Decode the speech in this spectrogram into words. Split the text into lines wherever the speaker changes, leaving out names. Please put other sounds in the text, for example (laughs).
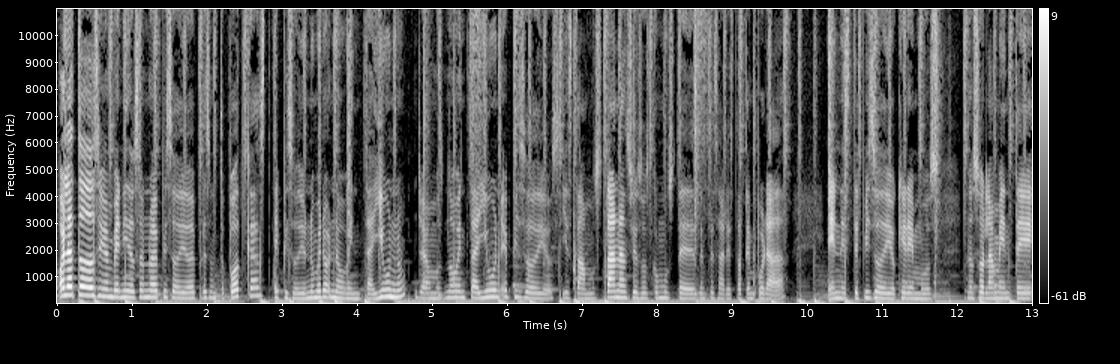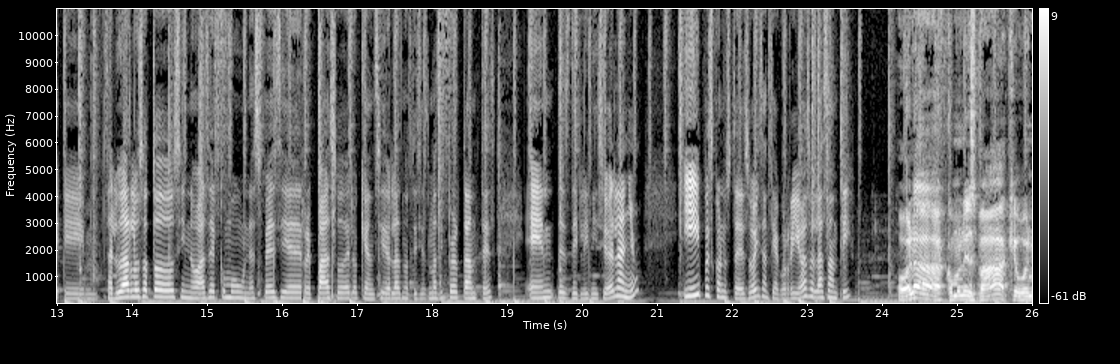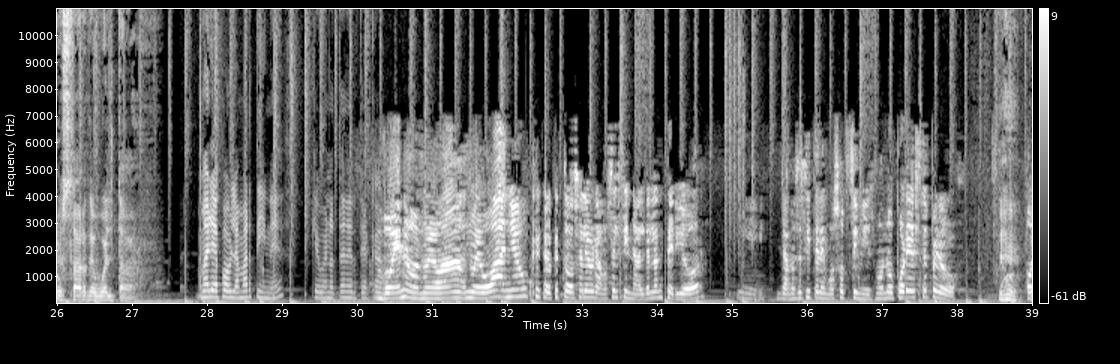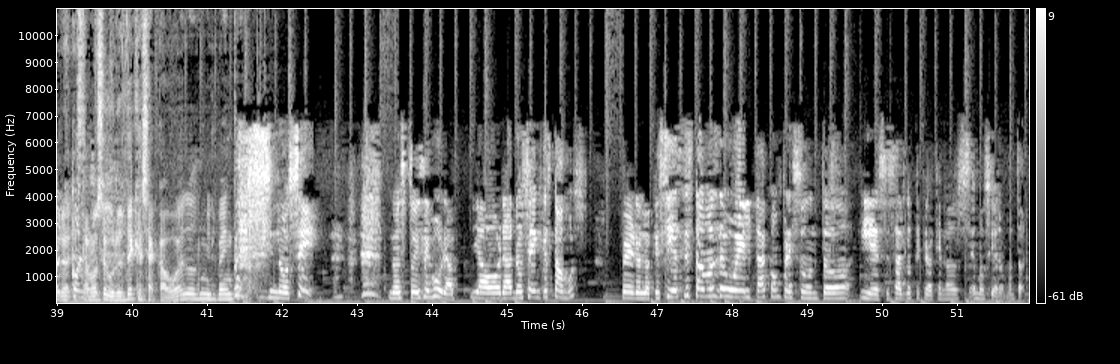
Hola a todos y bienvenidos a un nuevo episodio de Presunto Podcast, episodio número 91. Llevamos 91 episodios y estábamos tan ansiosos como ustedes de empezar esta temporada. En este episodio queremos no solamente em, saludarlos a todos, sino hacer como una especie de repaso de lo que han sido las noticias más importantes en, desde el inicio del año. Y pues con ustedes hoy, Santiago Rivas. Hola Santi.
Hola, ¿cómo les va? Qué bueno estar de vuelta.
María Paula Martínez. Qué bueno tenerte acá.
Bueno, nueva, nuevo año, que creo que todos celebramos el final del anterior. Y ya no sé si tenemos optimismo, no por este, pero. (laughs)
pero ¿estamos seguros de que se acabó el 2020? (laughs)
no sé, no estoy segura. Y ahora no sé en qué estamos. Pero lo que sí es que estamos de vuelta con Presunto y eso es algo que creo que nos emociona un montón.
